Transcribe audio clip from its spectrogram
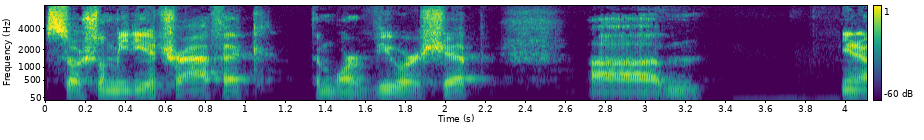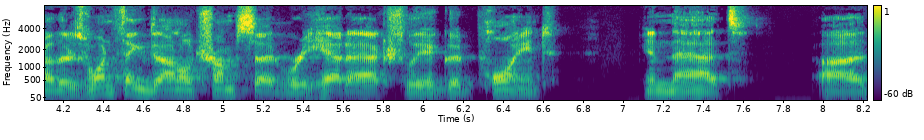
social media traffic, the more viewership. Um, you know, there's one thing Donald Trump said where he had actually a good point in that uh,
